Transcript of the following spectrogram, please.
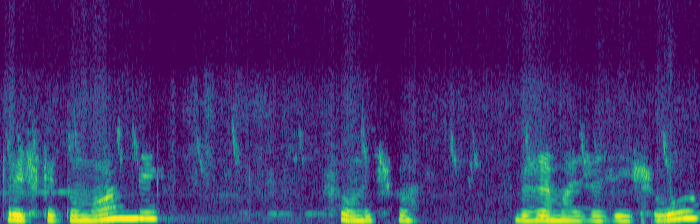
Трішки туманний. Сонечко вже майже зійшло.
